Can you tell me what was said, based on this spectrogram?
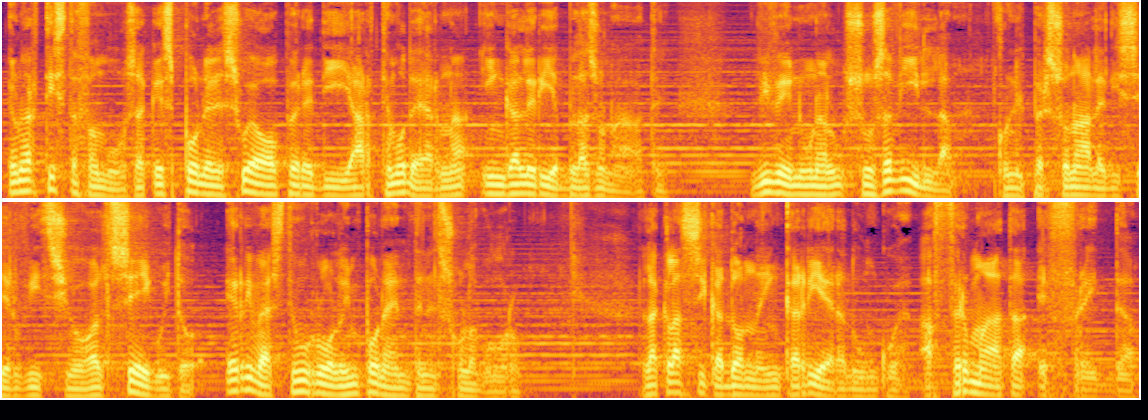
è un'artista famosa che espone le sue opere di arte moderna in gallerie blasonate. Vive in una lussuosa villa, con il personale di servizio al seguito e riveste un ruolo imponente nel suo lavoro. La classica donna in carriera dunque, affermata e fredda.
